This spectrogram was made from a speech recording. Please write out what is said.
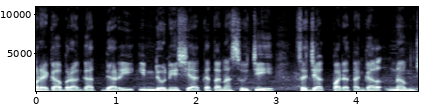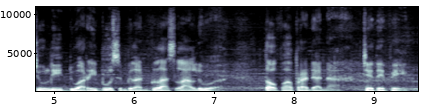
Mereka berangkat dari Indonesia ke Tanah Suci sejak pada tanggal 6 Juli 2019 lalu. Tova Pradana, CTV.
